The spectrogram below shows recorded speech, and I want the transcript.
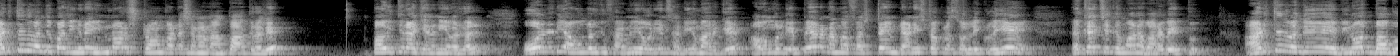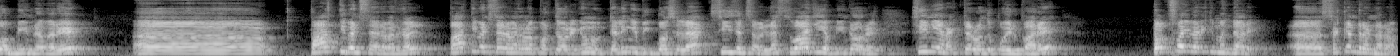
அடுத்தது வந்து பார்த்தீங்கன்னா இன்னொரு ஸ்ட்ராங் contestant நான் பார்க்குறது. பவித்ரா ஜனனி அவர்கள். ஆல்ரெடி அவங்களுக்கு ஃபேமிலி ஆடியன்ஸ் அதிகமாக இருக்குது அவங்களுடைய பேரை நம்ம ஃபர்ஸ்ட் டைம் டேனி ஸ்டாக்ல சொல்லிக்குள்ளேயே எக்கச்சக்கமான வரவேற்பு. அடுத்தது வந்து வினோத் பாபு அப்படின்றவர் பார்த்திபன் சார் அவர்கள். பார்த்திபன் சார் அவர்களை பொறுத்த வரைக்கும் தெலுங்கு பிக் பாஸில் சீசன் செவனில் சிவாஜி அப்படின்ற ஒரு சீனியர் ஆக்டர் வந்து போயிருப்பார். டாப் ஃபைவ் வரைக்கும் வந்தார். செகண்ட் ரன்னராக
